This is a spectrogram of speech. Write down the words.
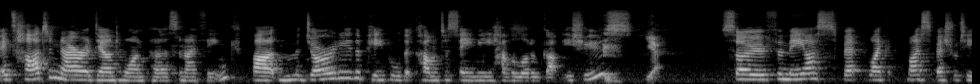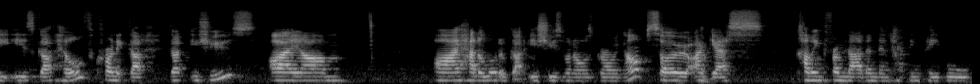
it's hard to narrow it down to one person, I think, but majority of the people that come to see me have a lot of gut issues. Yeah. So for me, I spe- like my specialty is gut health, chronic gut gut issues. I um I had a lot of gut issues when I was growing up, so I guess coming from that and then helping people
